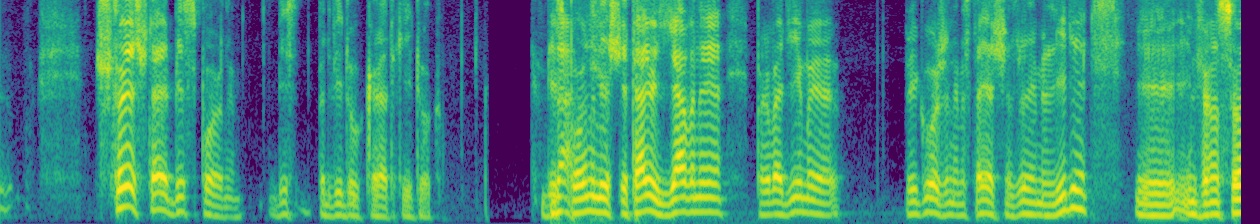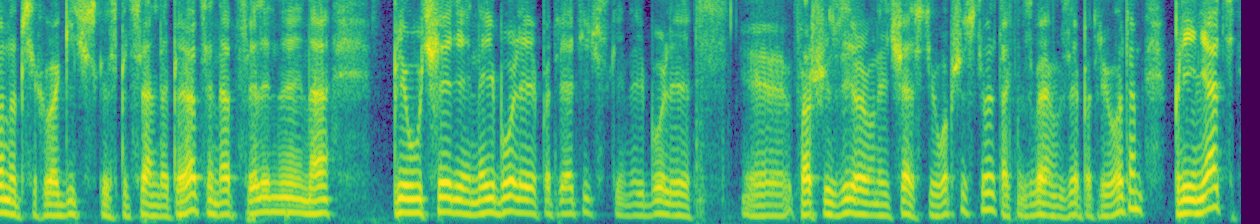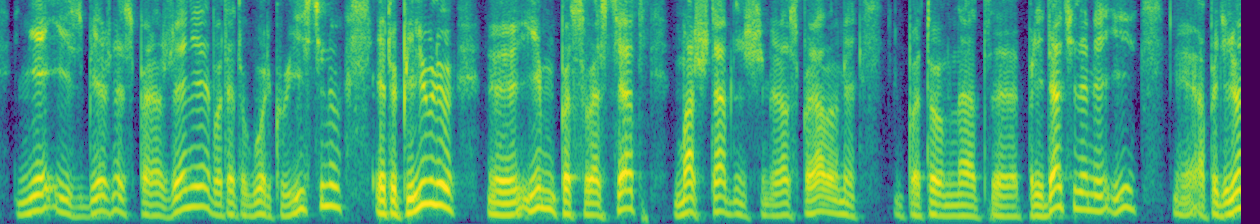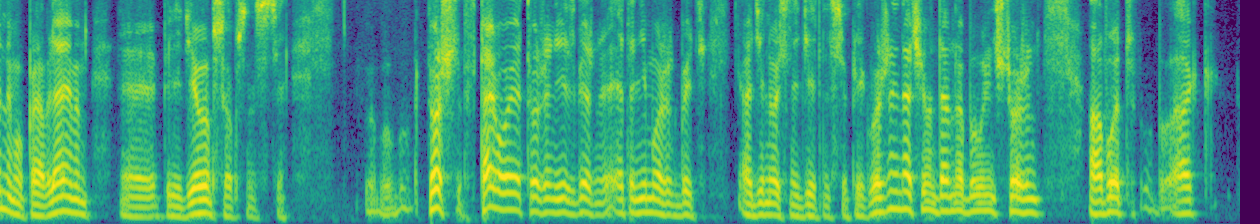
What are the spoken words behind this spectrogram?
что я считаю бесспорным? Без, подведу краткий итог. Бесспорным да. я считаю явные, проводимые Пригожиным стоящим за время линии э, информационно-психологическая специальная операция, нацеленная на приучение наиболее патриотической, наиболее э, фашизированной части общества, так называемым зе-патриотам, принять неизбежность поражения, вот эту горькую истину, эту пилюлю э, им подсластят масштабнейшими расправами потом над э, предателями и э, определенным управляемым э, переделом собственности. То, что, второе тоже неизбежно. Это не может быть одиночной деятельностью Пригожина, иначе он давно был уничтожен. А вот а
